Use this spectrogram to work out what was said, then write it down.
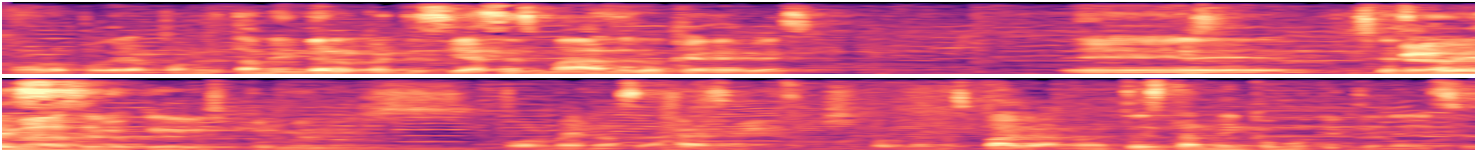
cómo lo podría poner? También de repente si haces más de lo que debes, eh, Espera después... más de lo que debes por menos. Por menos, ajá, exacto, por menos paga, ¿no? Entonces también como que tiene ahí su...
